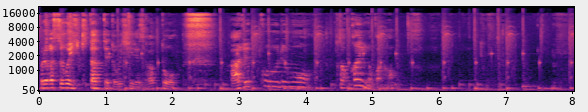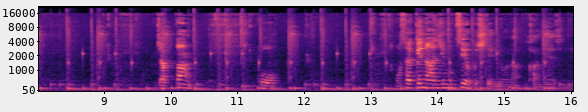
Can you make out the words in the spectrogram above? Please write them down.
これがすごい引き立ってて美味しいです。あとアルコールも高いのかな？若干こうお酒の味も強くしてるような感じですね。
